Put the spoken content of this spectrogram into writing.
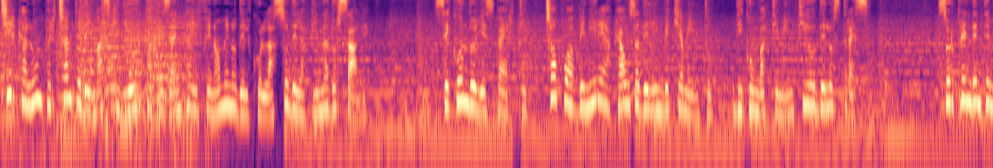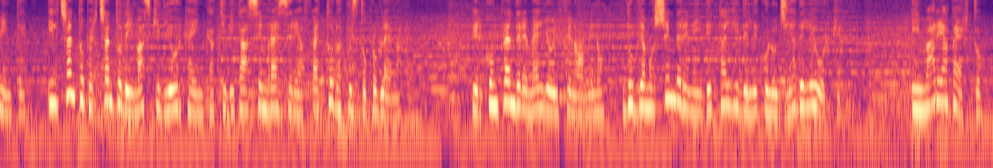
circa l'1% dei maschi di orca presenta il fenomeno del collasso della pinna dorsale. Secondo gli esperti, ciò può avvenire a causa dell'invecchiamento, di combattimenti o dello stress. Sorprendentemente, il 100% dei maschi di orca in cattività sembra essere affetto da questo problema. Per comprendere meglio il fenomeno, dobbiamo scendere nei dettagli dell'ecologia delle orche. In mare aperto,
